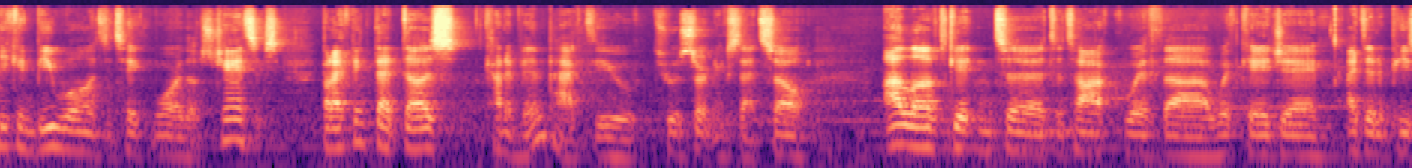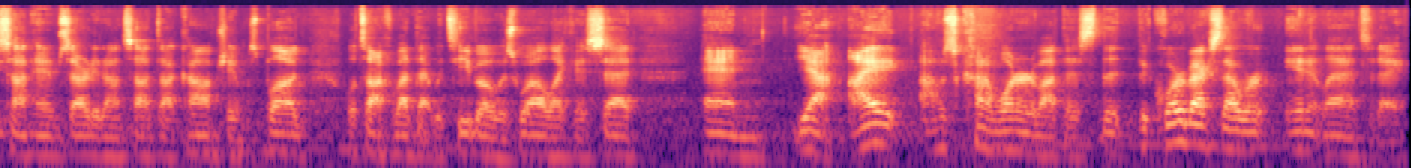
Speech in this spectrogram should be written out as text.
He can be willing to take more of those chances. But I think that does kind of impact you to a certain extent. So I loved getting to, to talk with uh, with KJ. I did a piece on him SaturdayDownSouth.com. Shameless plug. We'll talk about that with Tebow as well, like I said. And yeah, I, I was kind of wondering about this. The the quarterbacks that were in Atlanta today,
